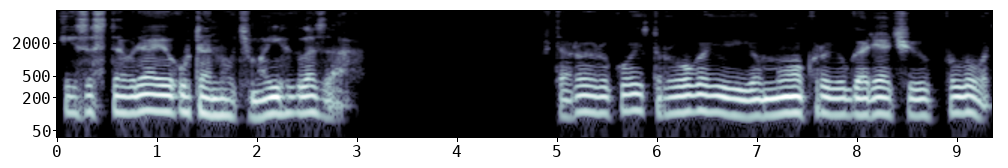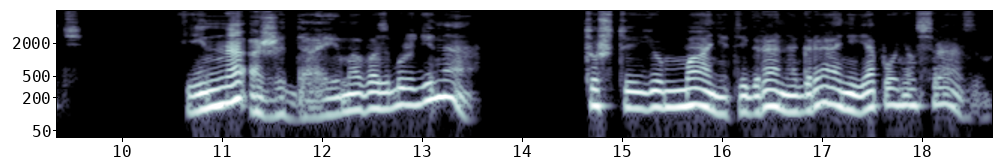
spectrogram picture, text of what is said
и заставляю утонуть в моих глазах. Второй рукой трогаю ее мокрую горячую плоть. Инна ожидаемо возбуждена. То, что ее манит игра на грани, я понял сразу.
